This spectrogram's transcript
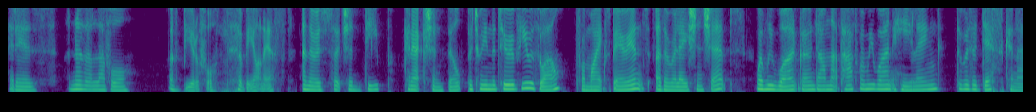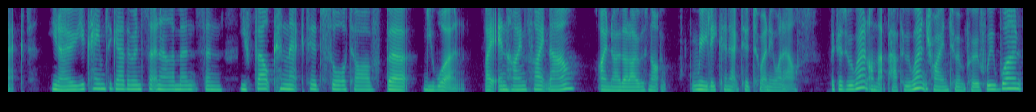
it is another level of beautiful, to be honest. And there is such a deep connection built between the two of you as well. From my experience, other relationships, when we weren't going down that path, when we weren't healing, there was a disconnect. You know, you came together in certain elements and you felt connected, sort of, but you weren't. Like in hindsight now, I know that I was not really connected to anyone else because we weren't on that path. We weren't trying to improve. We weren't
